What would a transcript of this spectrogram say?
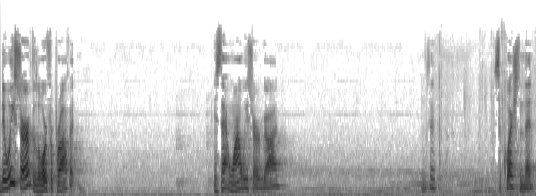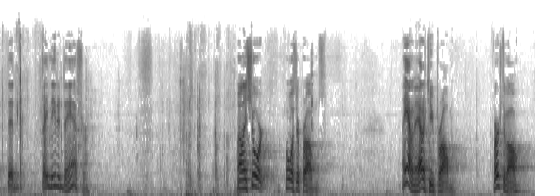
Do we serve the Lord for profit? Is that why we serve God? It's a, it's a question that, that they needed to answer. Well, in short, what was their problems? They had an attitude problem. First of all,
